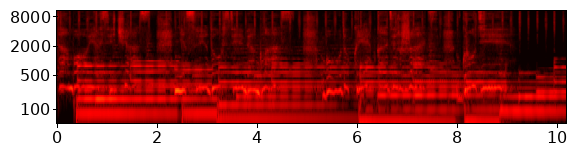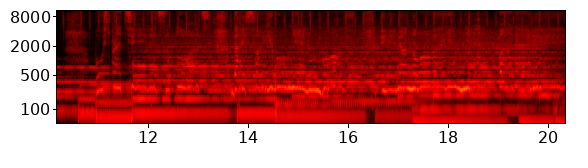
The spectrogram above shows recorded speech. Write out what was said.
Тобой я сейчас не сведу с тебя глаз, буду крепко держать в груди. Пусть противится плоть, дай свою мне любовь, имя новое мне подари.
